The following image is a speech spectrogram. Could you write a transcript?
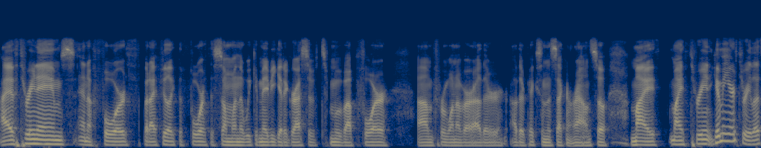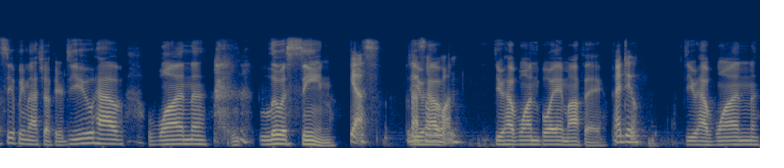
I have three names and a fourth, but I feel like the fourth is someone that we could maybe get aggressive to move up for. Um, for one of our other other picks in the second round. So my my three, give me your three. Let's see if we match up here. Do you have one Lewis Cine? Yes, that's number have, one. Do you have one Boye Mafe? I do. Do you have one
